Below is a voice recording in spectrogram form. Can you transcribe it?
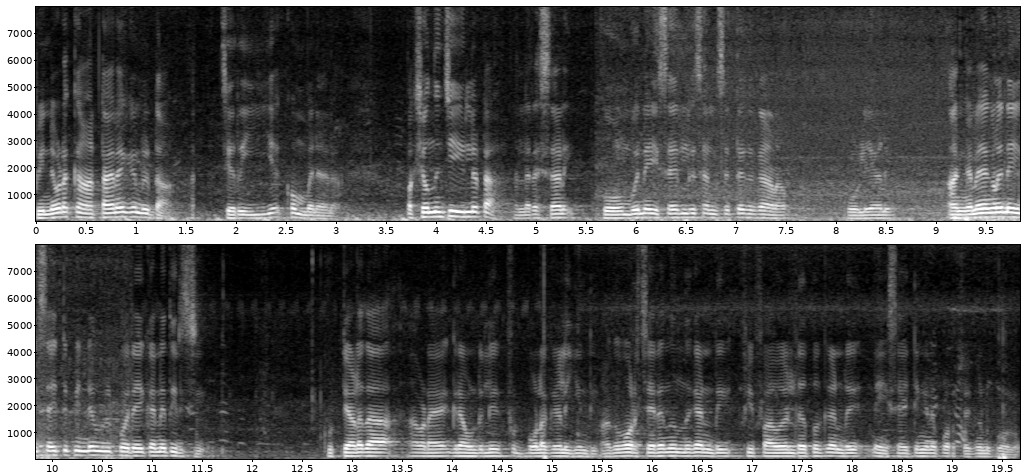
പിന്നെ ഇവിടെ കാട്ടാനൊക്കെ ഉണ്ട് കേട്ടാ ചെറിയ കൊമ്പനാന. പക്ഷെ ഒന്നും ചെയ്യില്ല കേട്ടാ നല്ല രസമാണ് കോമ്പ് സൺസെറ്റ് ഒക്കെ കാണാം. പൊളിയാണ്. അങ്ങനെ ഞങ്ങൾ നൈസായിട്ട് പിന്നെ വീട്ടുപോരേക്ക് തന്നെ തിരിച്ച്. കുട്ടികളിതാ അവിടെ ഗ്രൗണ്ടിൽ ഫുട്ബോളൊക്കെ കളിക്കുന്നുണ്ട് അത് കുറച്ച് നേരം നിന്ന് കണ്ട് ഫിഫ വേൾഡ് കപ്പ് ഒക്കെ കണ്ട് നൈസായിട്ട് ഇങ്ങനെ പുറത്തേക്ക് കൊണ്ട് പോകുന്നു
